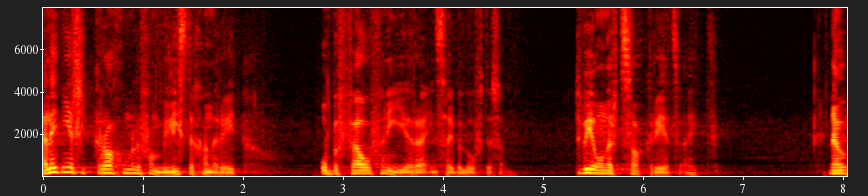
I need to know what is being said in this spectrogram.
Hulle het nie eers die krag om hulle families te gaan red op bevel van die Here en sy beloftes aan. 200 sak reeds uit. Nou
